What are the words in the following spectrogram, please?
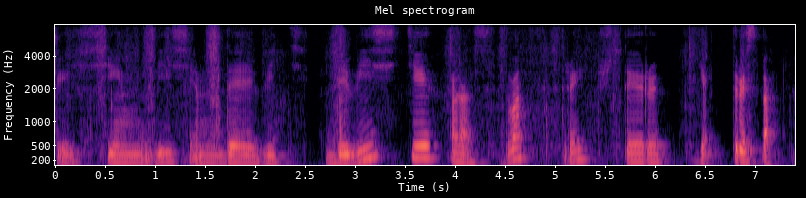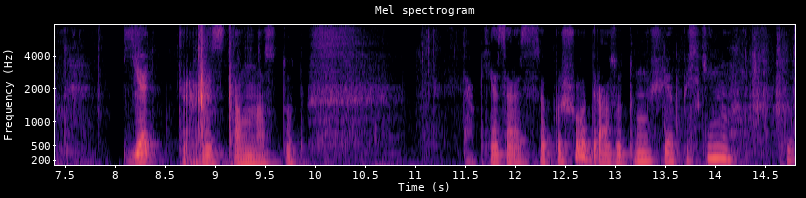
шість, сім, вісім, дев'ять, двісті. Раз, два, три, чотири, п'ять. Триста. П'ять триста у нас тут. Так, я зараз запишу одразу, тому що я постійно тут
